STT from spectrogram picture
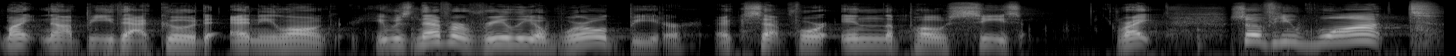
might not be that good any longer. He was never really a world beater except for in the postseason, right? So if you want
